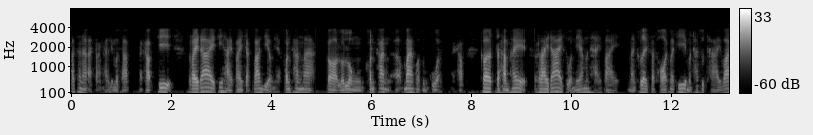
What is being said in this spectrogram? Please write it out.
พัฒนาอสังหาริมทรัพย์นะครับที่รายได้ที่หายไปจากบ้านเดี่ยวเนี่ยค่อนข้างมาก ก็ลดลงค่อนข้างมากพอสมควรนะครับก็จะทำให้รายได้ส่วนนี้มันหายไป มันก็เลยสะท้อนมาที่บรรทัดสุดท้ายว่า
